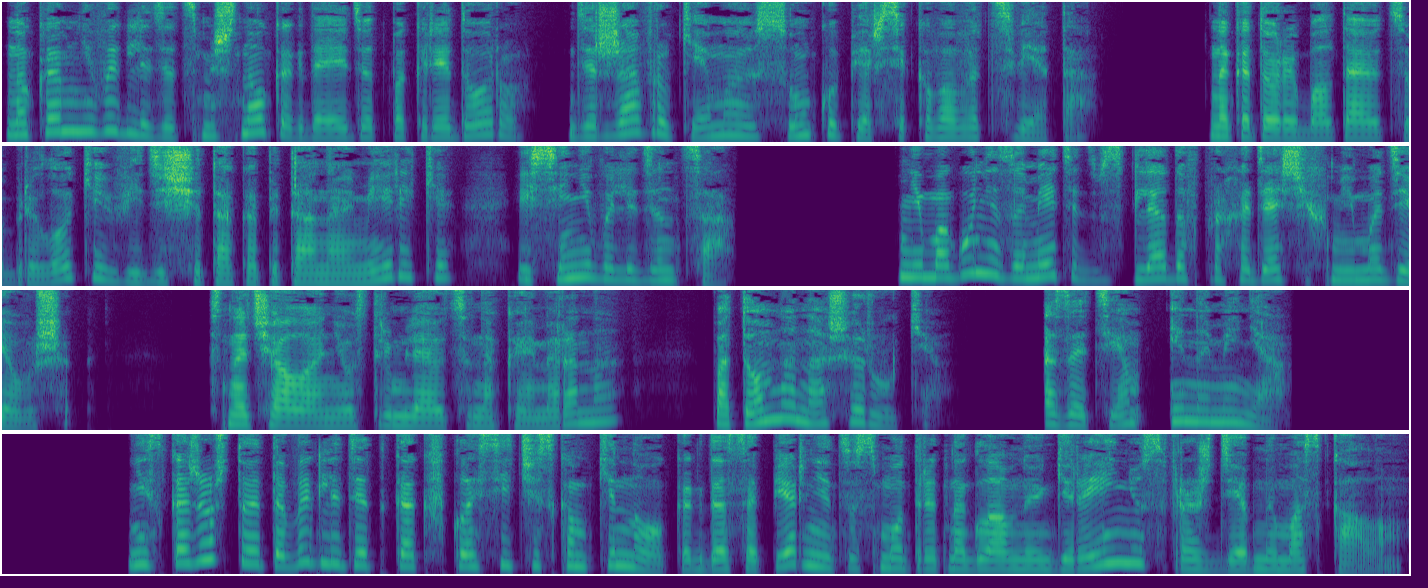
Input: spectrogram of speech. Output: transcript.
но Кэм не выглядит смешно, когда идет по коридору, держа в руке мою сумку персикового цвета, на которой болтаются брелоки в виде щита Капитана Америки и синего леденца. Не могу не заметить взглядов проходящих мимо девушек. Сначала они устремляются на Кэмерона, потом на наши руки, а затем и на меня. Не скажу, что это выглядит как в классическом кино, когда соперницы смотрят на главную героиню с враждебным оскалом.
